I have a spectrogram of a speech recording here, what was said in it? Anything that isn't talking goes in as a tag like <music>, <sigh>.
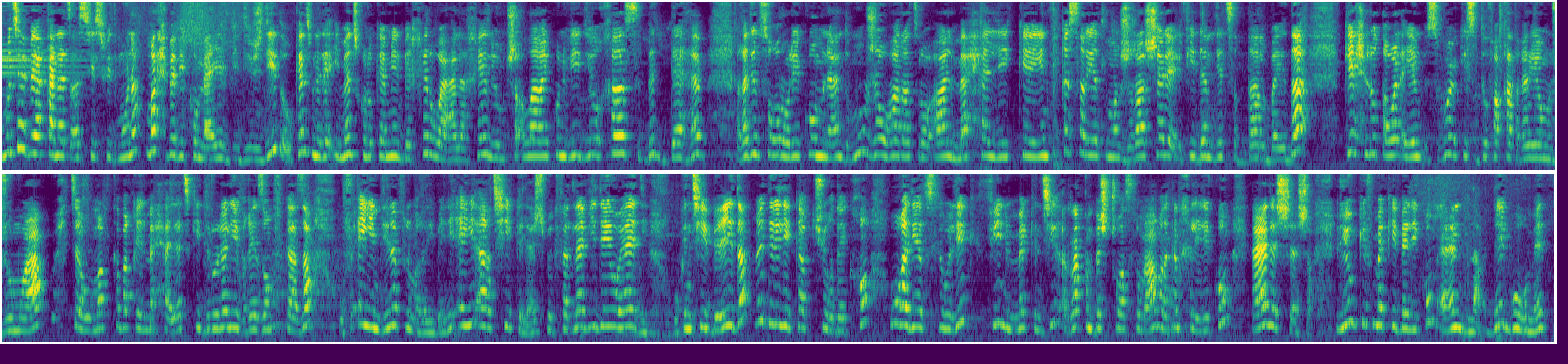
متابعي قناة أسيس سويد منى مرحبا بكم معايا في فيديو جديد. وكنتمنى دائما تكونوا كاملين بخير وعلى خير. اليوم إن شاء الله غيكون فيديو خاص بالذهب. غادي نصوروا لكم من عند مجوهرات رويال محل اللي كاين في قصرية المنجرة شارع الفدا مدينه الدار البيضاء. كيحلوا طوال أيام الأسبوع كيسدوا فقط غير يوم الجمعة. وحتى هما كباقي المحلات كيديروا لا livraison في كازا وفي أي مدينة في المغرب. يعني أي article عجبك في هذه la vidéo هذه وكنتي بعيدة غير ديري لي capture d'écran وغادي يرسلوا لك فين ما كنتي. الرقم باش تواصلوا معاهم راه كنخلي لكم على الشاشة. اليوم كيف ما كيبان لكم عندنا des gourmettes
